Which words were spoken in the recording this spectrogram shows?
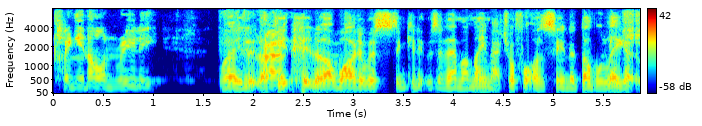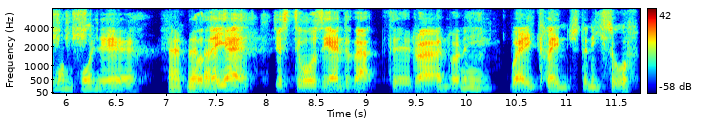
clinging on, really. Well, it looked like it, it looked like Wilder was thinking it was an MMA match. I thought I was seeing a double leg at one point. Yeah. And, Well, uh, they, yeah, just towards the end of that third round when Mm. he where he clinched and he sort of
